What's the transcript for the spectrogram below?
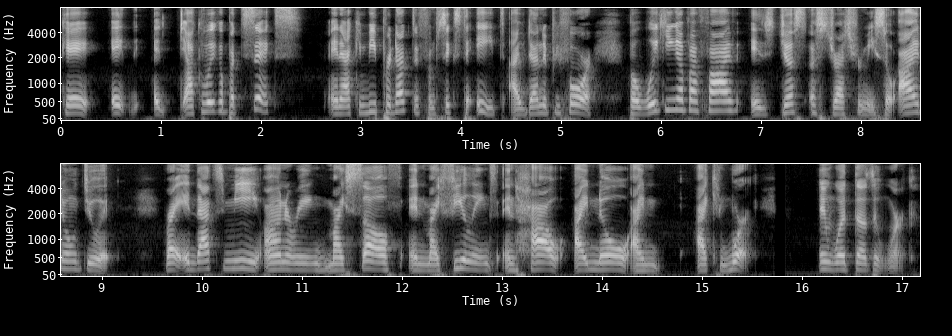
Okay. It, it, I can wake up at 6 and I can be productive from 6 to 8. I've done it before. But waking up at 5 is just a stretch for me. So I don't do it. Right. And that's me honoring myself and my feelings and how I know I, I can work and what doesn't work,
